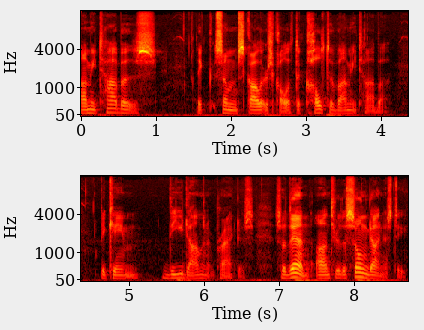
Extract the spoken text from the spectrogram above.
Amitabha's, they, some scholars call it the cult of Amitabha, became the dominant practice. So then, on through the Song Dynasty,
